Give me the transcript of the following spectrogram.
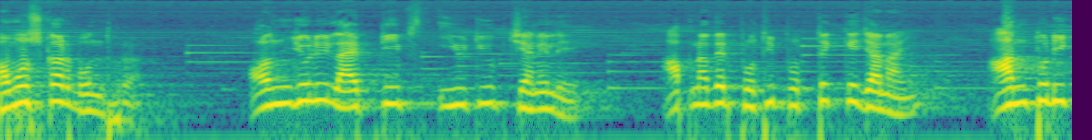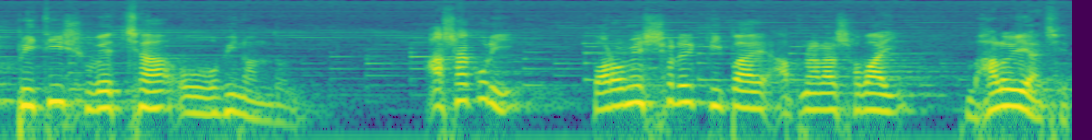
নমস্কার বন্ধুরা। অঞ্জলি লাইভ টিপস ইউটিউব চ্যানেলে আপনাদের প্রতি প্রত্যেককে জানাই আন্তরিক প্রীতি, শুভেচ্ছা ও অভিনন্দন। আশা করি পরমেশ্বরের কৃপায় আপনারা সবাই ভালোই আছেন।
